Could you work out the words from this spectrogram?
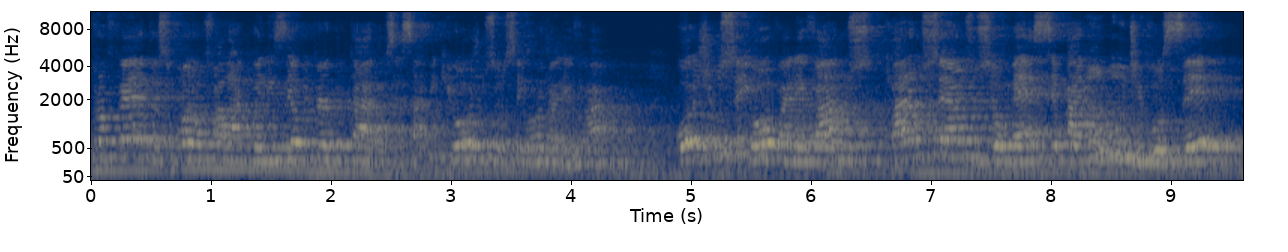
profetas foram falar com Eliseu e perguntaram: Você sabe que hoje o seu Senhor vai levar? Hoje o Senhor vai levar-os para os céus, o seu mestre, separando-o de você?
